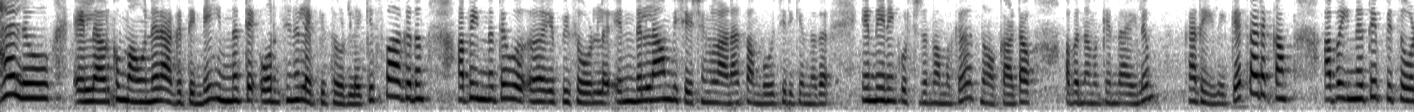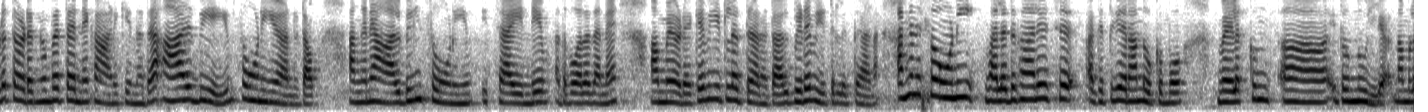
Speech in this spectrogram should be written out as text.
ഹലോ എല്ലാവർക്കും മൗനരാഗത്തിന്റെ ഇന്നത്തെ ഒറിജിനൽ എപ്പിസോഡിലേക്ക് സ്വാഗതം. അപ്പോൾ ഇന്നത്തെ എപ്പിസോഡിൽ എന്തെല്ലാം വിശേഷങ്ങളാണ് സംഭവിച്ചിരിക്കുന്നത് എന്നതിനെക്കുറിച്ചിട്ട് നമുക്ക് നോക്കാം കേട്ടോ. അപ്പോൾ നമുക്ക് എന്തായാലും കഥയിലേക്ക് കടക്കാം. അപ്പോൾ ഇന്നത്തെ എപ്പിസോഡ് തുടങ്ങുമ്പോൾ തന്നെ കാണിക്കുന്നത് ആൽബിയെയും സോണിയുമാണ് കേട്ടോ അങ്ങനെ ആൽബിയും സോണിയും ഇച്ചായിന്റെയും അതുപോലെ തന്നെ അമ്മയുടെയൊക്കെ വീട്ടിലെത്തുകയാണ് കേട്ടോ ആൽബിയുടെ വീട്ടിലെത്തുകയാണ്. അങ്ങനെ സോണി വലതുകാലം വെച്ച് അകത്ത് കയറാൻ നോക്കുമ്പോൾ വിളക്കും ഇതൊന്നുമില്ല. നമ്മൾ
